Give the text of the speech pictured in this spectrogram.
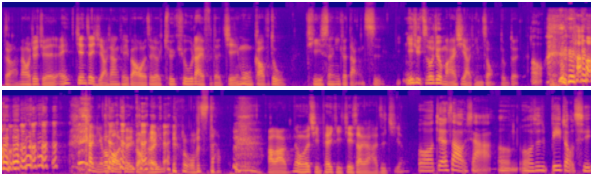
对吧、啊？那我就觉得，哎，今天这集好像可以把我这个 QQ Life 的节目高度提升一个档次。嗯、也许之后就有马来西亚听众，对不对？哦，好，看你要不要帮我推广而已，我不知道。好啦，那我们请 Peggy 介绍一下他自己啊。我介绍一下，嗯，我是 B 九七，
